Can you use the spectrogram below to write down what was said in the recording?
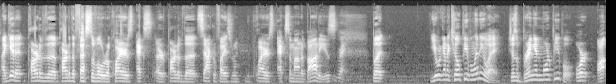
I get it. Part of the part of the festival requires X, or part of the sacrifice re- requires X amount of bodies. Right. But you were gonna kill people anyway. Just bring in more people, or uh,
